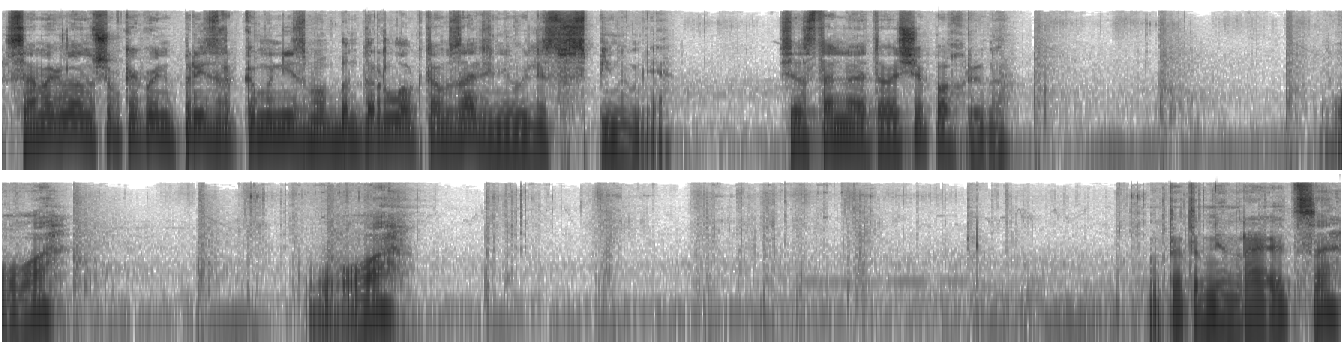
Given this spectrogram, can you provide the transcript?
Самое главное, чтобы какой-нибудь призрак коммунизма Бандерлог там сзади не вылез в спину мне. Все остальное это вообще похрену. О. О. Вот это мне нравится.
